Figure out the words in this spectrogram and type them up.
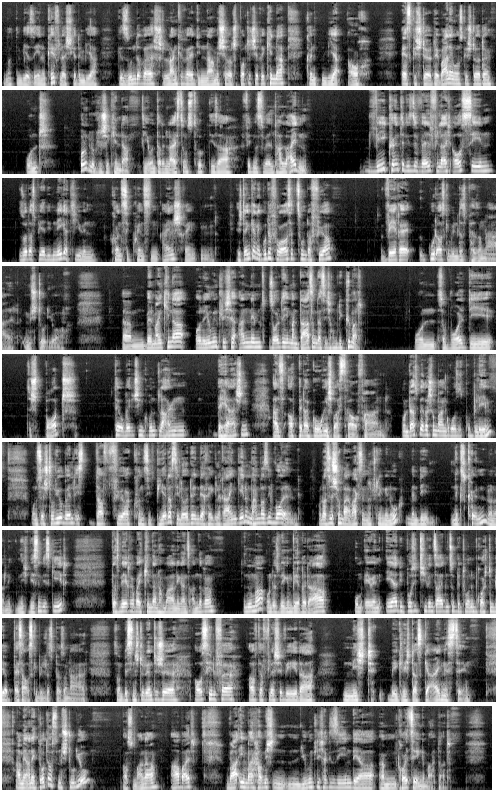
nachdem wir sehen, okay, vielleicht hätten wir gesundere, schlankere, dynamischere, sportlichere Kinder, könnten wir auch Essgestörte, Wahrnehmungsgestörte und unglückliche Kinder, die unter dem Leistungsdruck dieser Fitnesswelt leiden. Wie könnte diese Welt vielleicht aussehen, so dass wir die negativen Konsequenzen einschränken? Ich denke, eine gute Voraussetzung dafür wäre gut ausgebildetes Personal im Studio. Ähm, wenn man Kinder oder Jugendliche annimmt, sollte jemand da sein, der sich um die kümmert. Und sowohl die sporttheoretischen Grundlagen beherrschen, als auch pädagogisch was drauf haben. Und das wäre schon mal ein großes Problem. Unsere Studiowelt ist dafür konzipiert, dass die Leute in der Regel reingehen und machen, was sie wollen. Und das ist schon bei Erwachsenen schlimm genug, wenn die nichts können oder nicht wissen, wie es geht. Das wäre bei Kindern nochmal eine ganz andere Nummer und deswegen wäre da, um eben eher die positiven Seiten zu betonen, bräuchten wir besser ausgebildetes Personal. So ein bisschen studentische Aushilfe auf der Fläche wäre da nicht wirklich das geeignetste. Eine Anekdote aus dem Studio, aus meiner Arbeit, war irgendwann habe ich einen, Jugendlicher gesehen, der ähm, Kreuzheben gemacht hat.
